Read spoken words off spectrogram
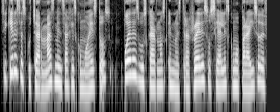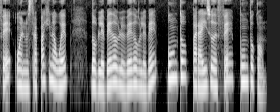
Si quieres escuchar más mensajes como estos, puedes buscarnos en nuestras redes sociales como Paraíso de Fe o en nuestra página web www.paraisodefe.com.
